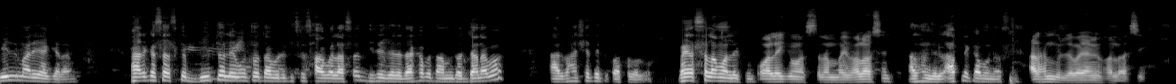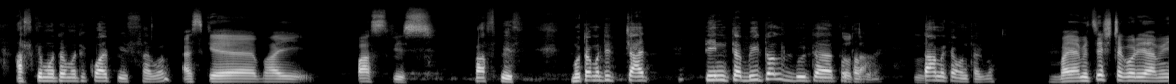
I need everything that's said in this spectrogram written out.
বিলমারিয়া গ্রাম। ভাইয়ের কাছে আজকে বিটল এবং তোতাবুরি কিছু ছাগল আছে ধীরে ধীরে দেখাবো দাম দর জানাব। আর ভাইয়ের সাথে একটু কথা বলব। ভাই আসসালামু আলাইকুম। ওয়ালাইকুম আসসালাম ভাই ভালো আছেন? আলহামদুলিল্লাহ আপনি কেমন আছেন? আলহামদুলিল্লাহ ভাই আমি ভালো আছি। আজকে মোটামুটি কয় পিস ছাগল? আজকে ভাই পাঁচ পিস পাঁচ পিস মোটামুটি চার তিনটা বিটল দুইটা তোতা। হুম। দামে কেমন থাকবে? ভাই আমি চেষ্টা করি আমি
